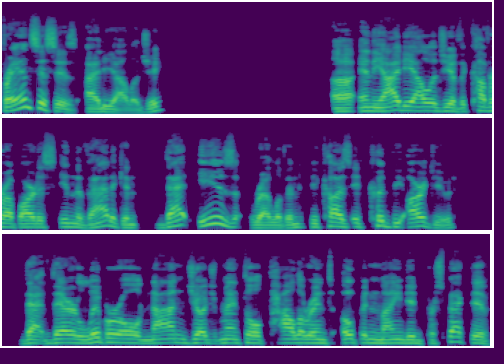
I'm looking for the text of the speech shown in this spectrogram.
Francis's ideology uh, and the ideology of the cover up artists in the Vatican, that is relevant because it could be argued that their liberal, non judgmental, tolerant, open minded perspective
